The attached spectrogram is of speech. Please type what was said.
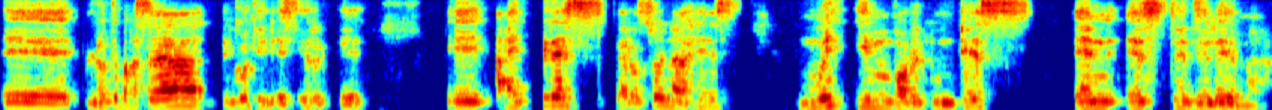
Eh, lo que pasa, tengo que decir que eh, hay tres personajes muy importantes en este dilema.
